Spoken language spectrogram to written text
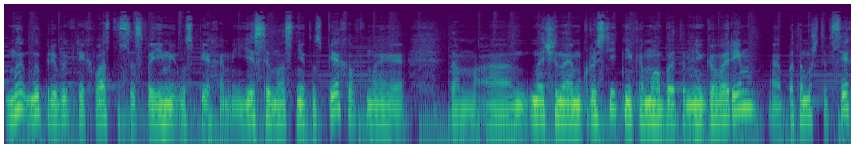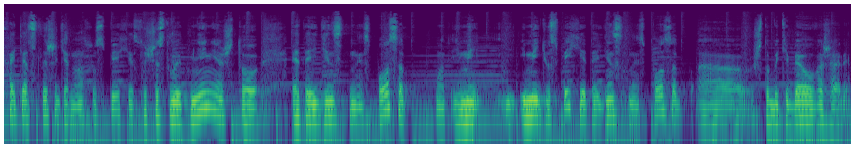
мы, мы привыкли хвастаться своими успехами. Если у нас нет успехов, мы там, э, начинаем грустить, никому об этом не говорим, э, потому что все хотят слышать от нас успехи. Существует мнение, что это единственный способ, вот, име, иметь успехи это единственный способ, э, чтобы тебя уважали.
